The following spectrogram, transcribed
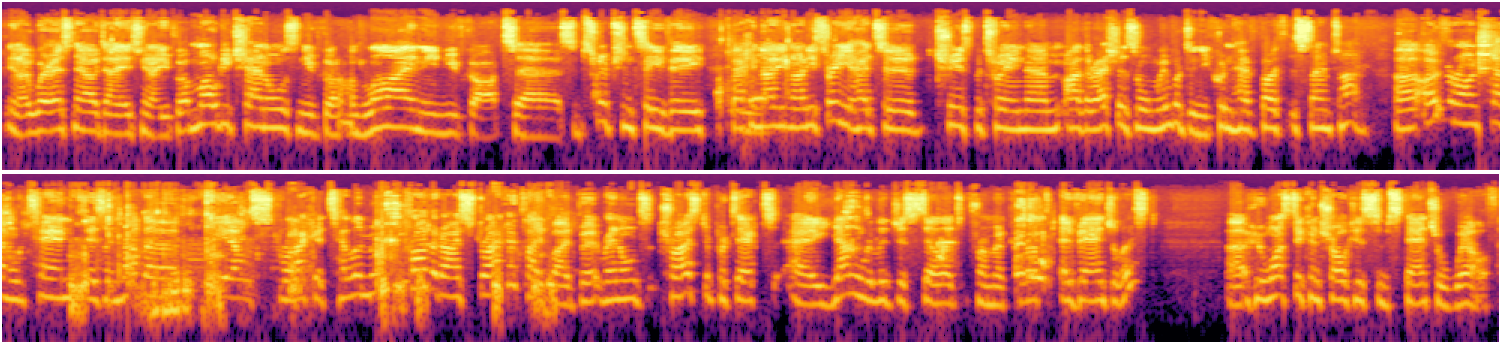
You know, whereas nowadays, you know, you've got multi channels and you've got online and you've got uh, subscription TV. Back in 1993, you had to choose between um, either Ashes or Wimbledon. You couldn't have both at the same time. Uh, over on Channel 10, there's another B.L. Stryker telemovie. Private Eye Stryker, played by Burt Reynolds, tries to protect a young religious zealot from a corrupt evangelist. Uh, who wants to control his substantial wealth.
